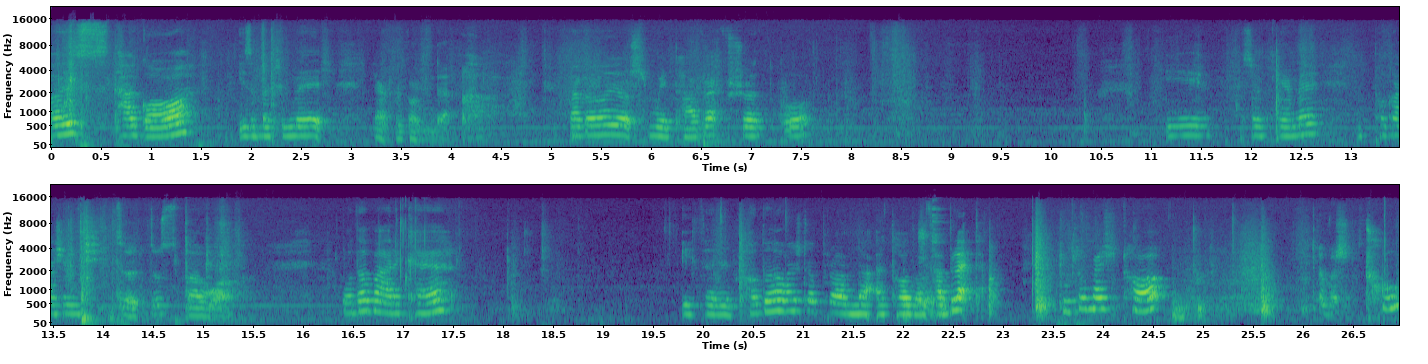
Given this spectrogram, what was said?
to jest z tego. I zobaczymy, jak wygląda. Tego jest mój tablet w środku. I zamkniemy i pokażę Ci, co dostało. Ładowarkę. I wtedy to dawać do prądu, a to do tableta. Tu masz. To masz tu.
